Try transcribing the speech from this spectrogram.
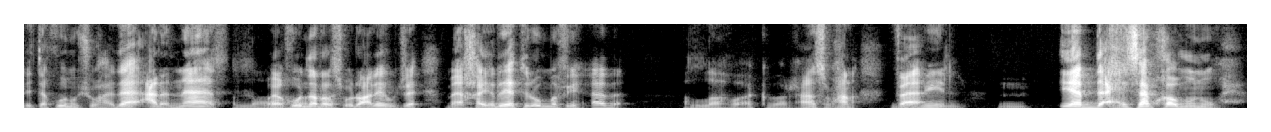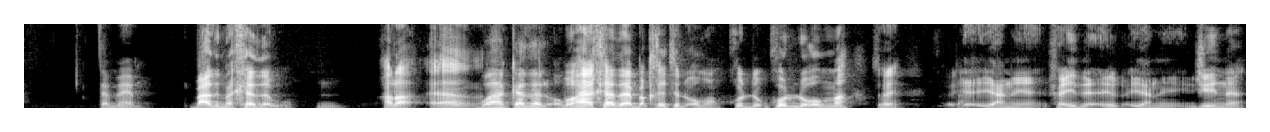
لتكونوا شهداء على الناس الله ويكون أكبر. الرسول شهيد. ما خيرية الأمة في هذا. الله أكبر. سبحان سبحان الله. جميل. مم. فيبدأ حساب قوم نوح. تمام. بعد ما كذبوا. خلاص. آه، وهكذا الأمم وهكذا بقية الأمم. كل كل أمة زي- يعني فإذا يعني جئنا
